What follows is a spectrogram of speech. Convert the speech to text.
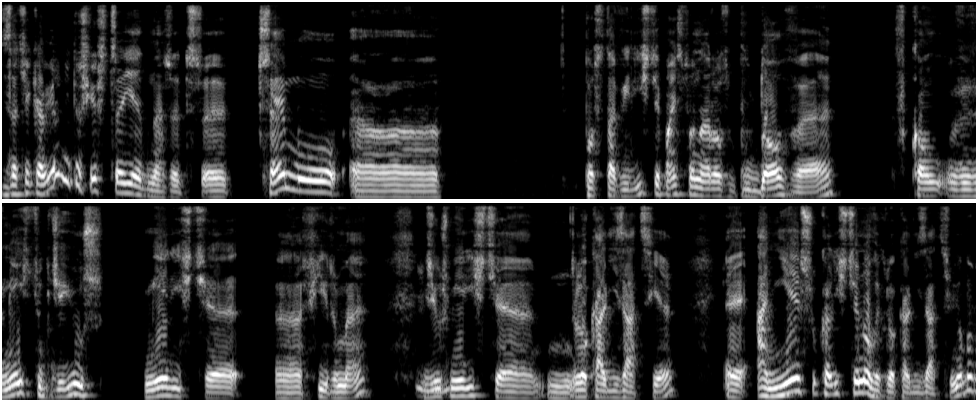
zaciekawiła mnie też jeszcze jedna rzecz. Czemu postawiliście Państwo na rozbudowę w, w miejscu, gdzie już mieliście e, gdzie już mieliście mm, lokalizację, e, a nie szukaliście nowych lokalizacji. No bo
